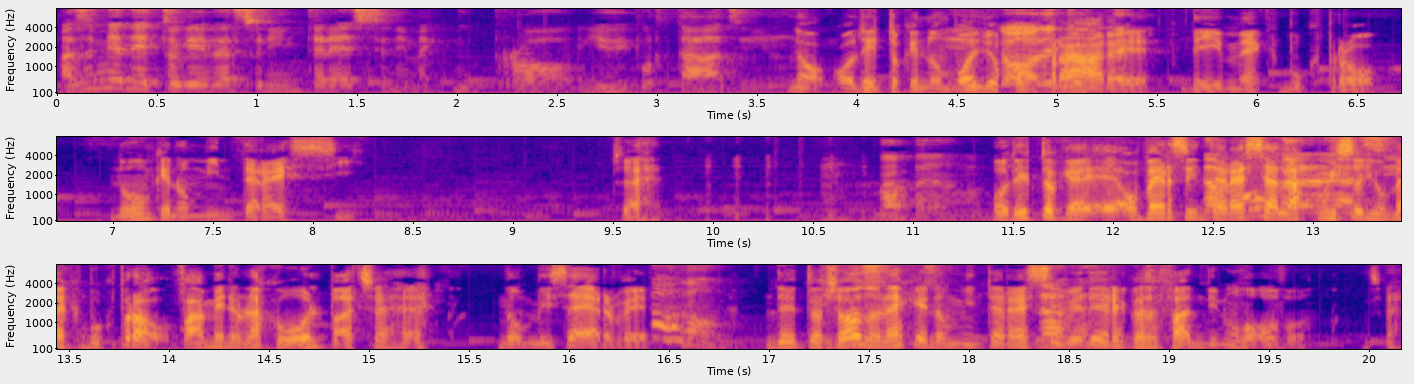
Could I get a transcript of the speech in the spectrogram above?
Ma se mi ha detto che hai perso l'interesse nei MacBook Pro, io i portatili. No, ho detto che non voglio no, comprare che... dei MacBook Pro. Non che non mi interessi. Cioè. va bene, Ho detto che eh, ho perso interesse no, all'acquisto ragazzi... di un MacBook Pro. Fammene una colpa, cioè. Non mi serve. No, no. Detto ciò, non è che non mi interessi no, vedere cosa fanno di nuovo. Cioè.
